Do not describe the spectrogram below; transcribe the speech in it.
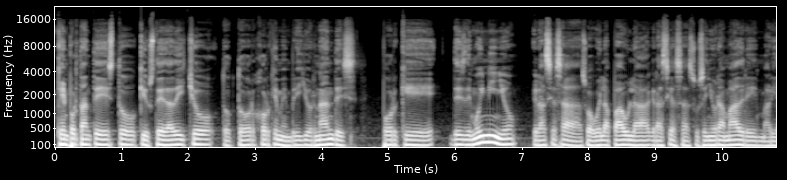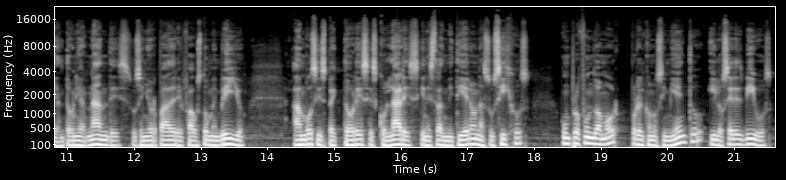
Qué importante esto que usted ha dicho, doctor Jorge Membrillo Hernández, porque desde muy niño, gracias a su abuela Paula, gracias a su señora madre María Antonia Hernández, su señor padre Fausto Membrillo, ambos inspectores escolares quienes transmitieron a sus hijos un profundo amor por el conocimiento y los seres vivos,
